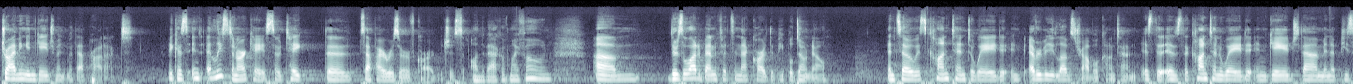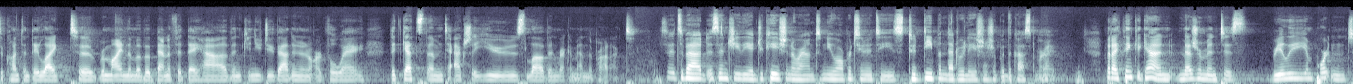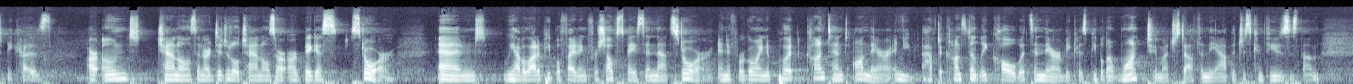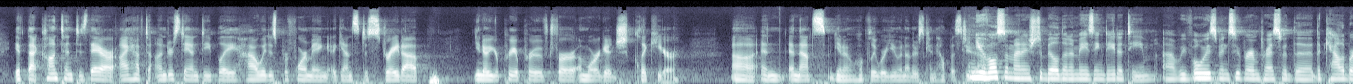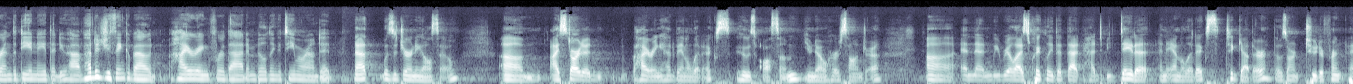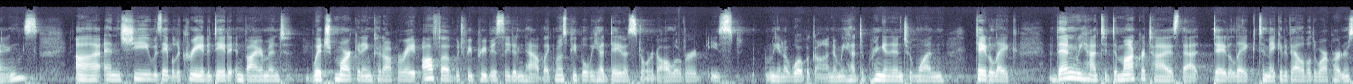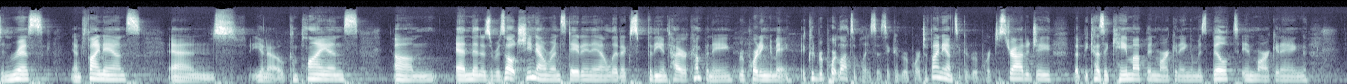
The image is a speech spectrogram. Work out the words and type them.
driving engagement with that product. Because in, at least in our case, so take the Sapphire Reserve card, which is on the back of my phone. Um, there's a lot of benefits in that card that people don't know and so is content a way to, everybody loves travel content. Is the, is the content a way to engage them in a piece of content they like to remind them of a benefit they have? And can you do that in an artful way that gets them to actually use, love, and recommend the product? So it's about essentially the education around new opportunities to deepen that relationship with the customer. Right. But I think, again, measurement is really important because our owned channels and our digital channels are our biggest store. And we have a lot of people fighting for shelf space in that store. And if we're going to put content on there, and you have to constantly cull what's in there because people don't want too much stuff in the app, it just confuses them. If that content is there, I have to understand deeply how it is performing against a straight up, you know, you're pre approved for a mortgage, click here. Uh, and and that's you know hopefully where you and others can help us do. And that. you've also managed to build an amazing data team. Uh, we've always been super impressed with the the caliber and the DNA that you have. How did you think about hiring for that and building a team around it? That was a journey also. Um, I started hiring a head of analytics, who's awesome. You know her, Sandra. Uh, and then we realized quickly that that had to be data and analytics together. Those aren't two different things. Uh, and she was able to create a data environment which marketing could operate off of, which we previously didn't have. Like most people, we had data stored all over East, you know, Wobegon, and we had to bring it into one data lake. Then we had to democratize that data lake to make it available to our partners in risk and finance and you know compliance. Um, and then as a result, she now runs data and analytics for the entire company, reporting to me. It could report lots of places. It could report to finance, it could report to strategy, but because it came up in marketing and was built in marketing,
